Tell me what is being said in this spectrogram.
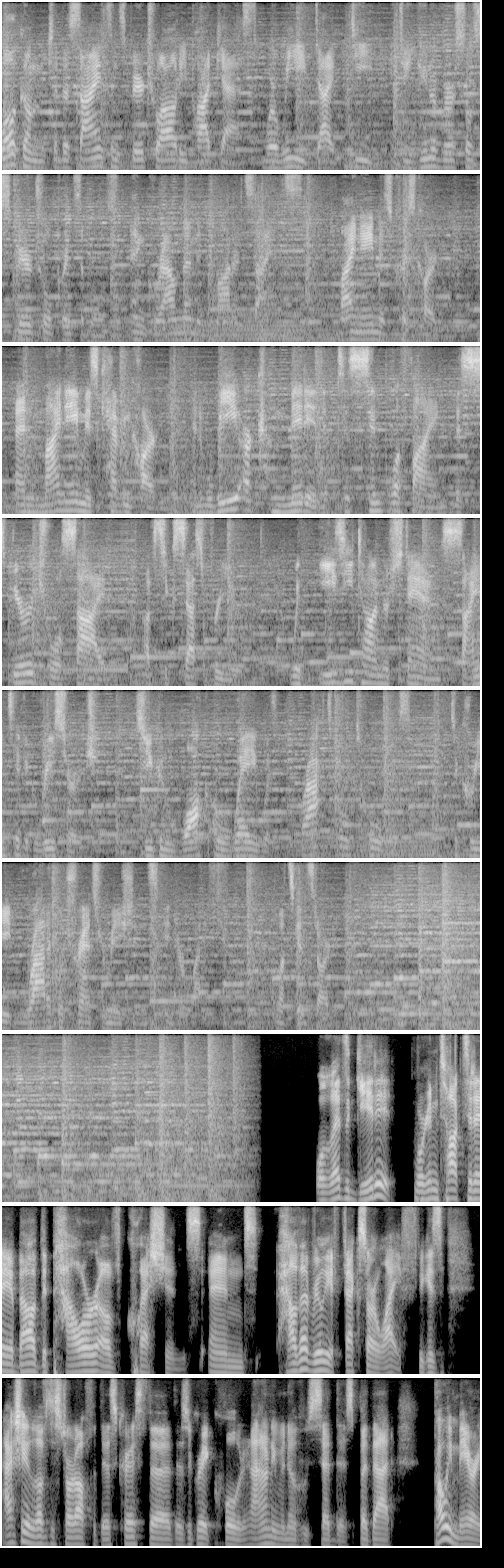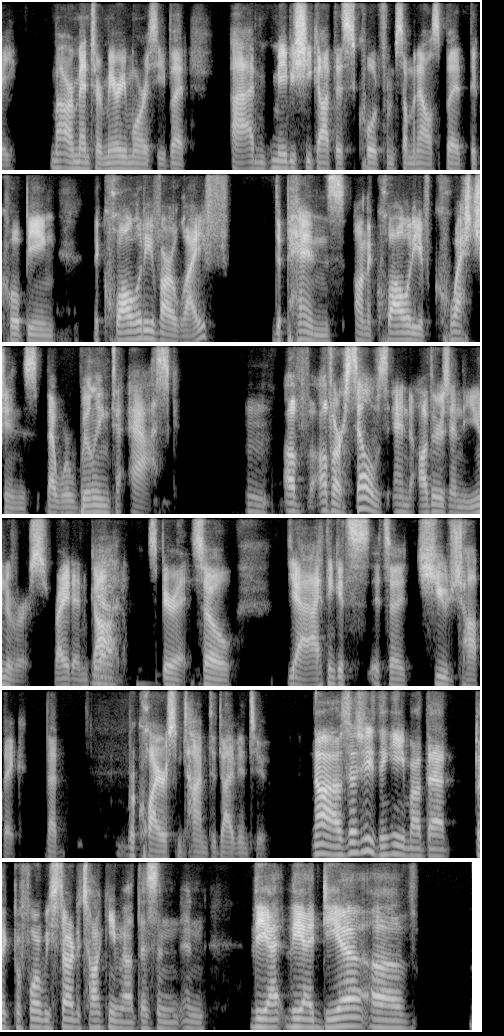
Welcome to the Science and Spirituality Podcast, where we dive deep into universal spiritual principles and ground them in modern science. My name is Chris Carton. And my name is Kevin Carton, and we are committed to simplifying the spiritual side of success for you with easy to understand scientific research so you can walk away with practical tools to create radical transformations in your life. Let's get started. Well, let's get it. We're going to talk today about the power of questions and how that really affects our life. Because actually, I love to start off with this, Chris. The, there's a great quote, and I don't even know who said this, but that probably Mary, our mentor, Mary Morrissey, but uh, maybe she got this quote from someone else. But the quote being, the quality of our life depends on the quality of questions that we're willing to ask mm. of, of ourselves and others and the universe, right? And God, yeah. spirit. So, yeah, I think it's it's a huge topic that requires some time to dive into. No, I was actually thinking about that like before we started talking about this and and the the idea of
